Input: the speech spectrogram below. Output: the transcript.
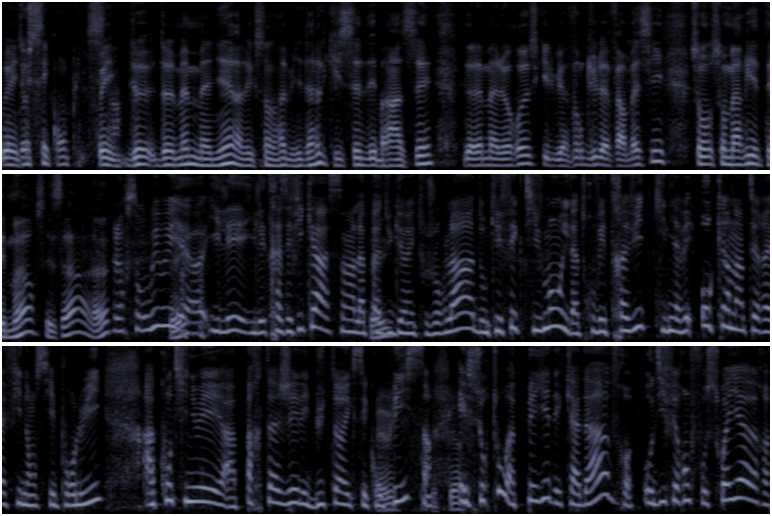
Oui. de ses complices. Oui, de, de la même manière, Alexandra Vidal qui s'est débarrassée de la malheureuse qui lui a vendu la pharmacie. Son, son mari était mort, c'est ça hein? Alors son, oui, oui, euh, il est, il est très efficace. Hein, L'appât Oui. du gain est toujours là. Donc effectivement, il a trouvé très vite qu'il n'y avait aucun intérêt financier pour lui à continuer à partager les butins avec ses Eh oui, complices et surtout à payer des cadavres aux différents fossoyeurs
